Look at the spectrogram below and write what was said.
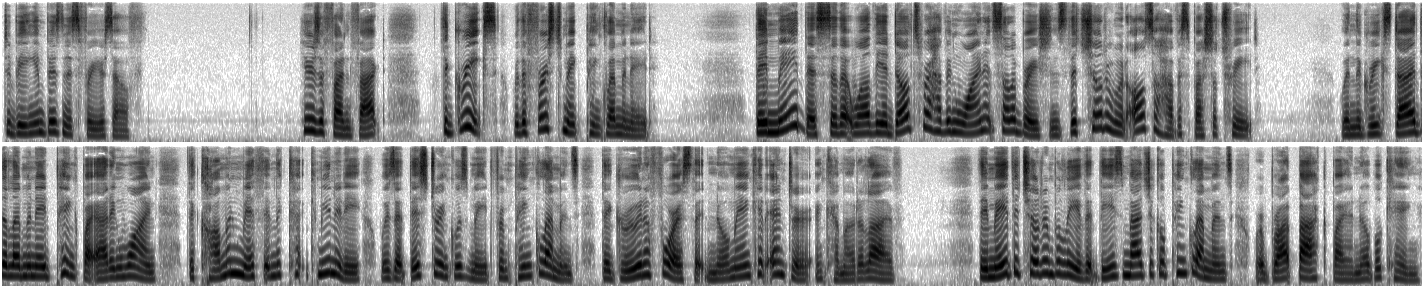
to being in business for yourself. Here's a fun fact the Greeks were the first to make pink lemonade. They made this so that while the adults were having wine at celebrations, the children would also have a special treat. When the Greeks dyed the lemonade pink by adding wine, the common myth in the community was that this drink was made from pink lemons that grew in a forest that no man could enter and come out alive. They made the children believe that these magical pink lemons were brought back by a noble king.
